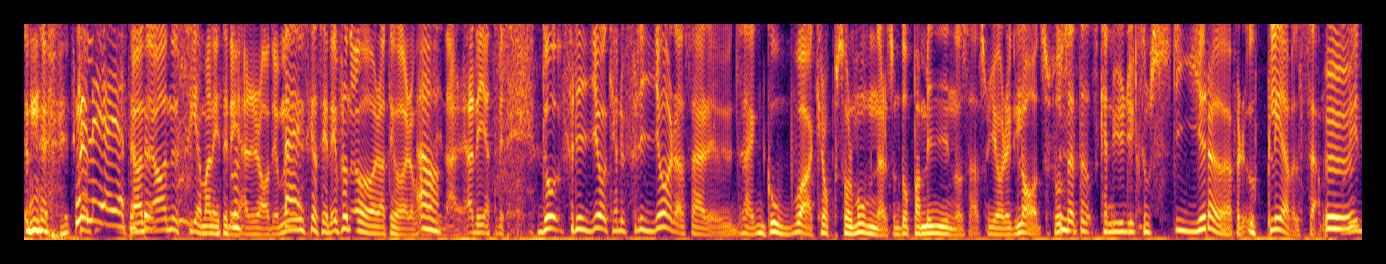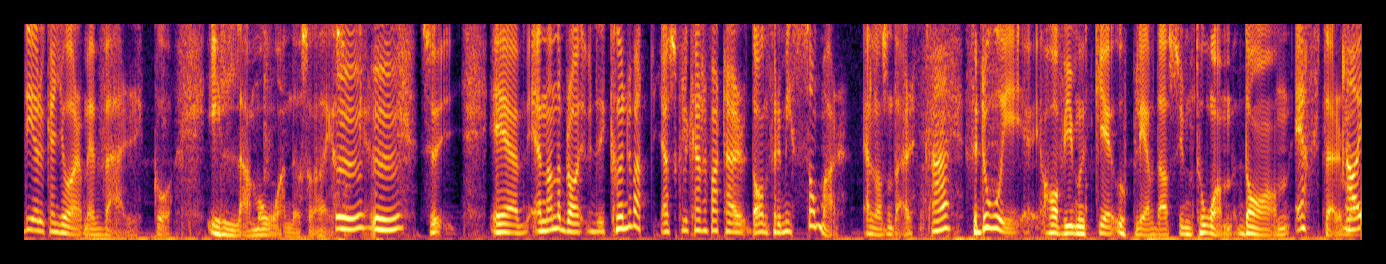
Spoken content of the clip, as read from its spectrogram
Nu, ska, Nu ler jag jättestort. ja, ja, nu ser man inte det här i radio, men Nej. ni ska se, det är från öra till öra. Ja. Ja. Ja, det är jättefint. Då frigör, kan du frigöra så här, så här goa kroppshormoner som dopamin och så här, som gör dig glad. Så på så sätt kan du liksom styra över upplevelsen. Mm. Det är det du kan göra med verk och illamående och sådana Mm, där saker. Så, eh, en annan bra, det kunde varit, jag skulle kanske varit här dagen före midsommar. Eller något sånt där. Ja. För då är, har vi ju mycket upplevda symptom dagen efter. Ja, Många.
